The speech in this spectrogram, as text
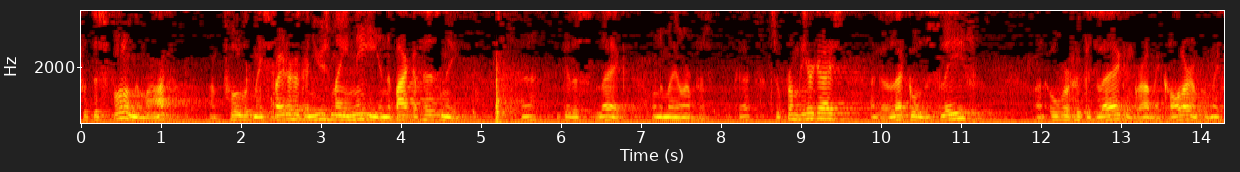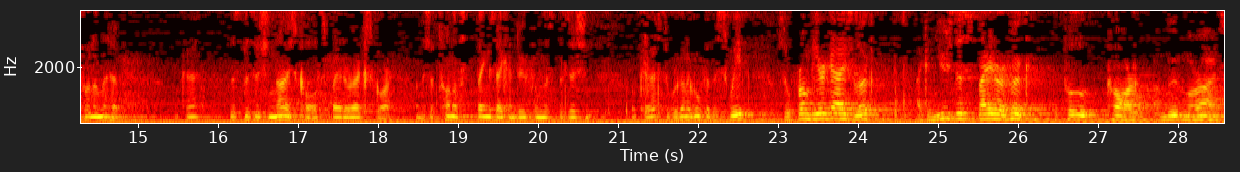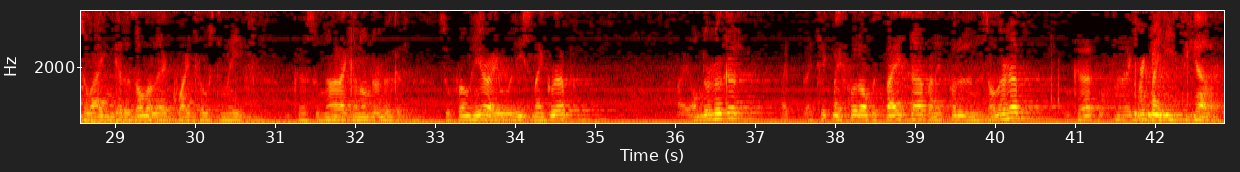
put this foot on the mat and pull with my spider hook and use my knee in the back of his knee okay, to get his leg under my armpit. Okay, so from here, guys, I'm going to let go of the sleeve and overhook his leg and grab my collar and put my foot on the hip. Okay, this position now is called spider X guard, and there's a ton of things I can do from this position. Okay, so we're going to go for the sweep. So from here, guys, look, I can use this spider hook to pull Carl and uh, move him around so I can get his other leg quite close to me. Okay, so now I can underhook it. So from here I release my grip, I underhook it, I, I take my foot off his bicep and I put it in his other hip. Okay, and I bring my knees together.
